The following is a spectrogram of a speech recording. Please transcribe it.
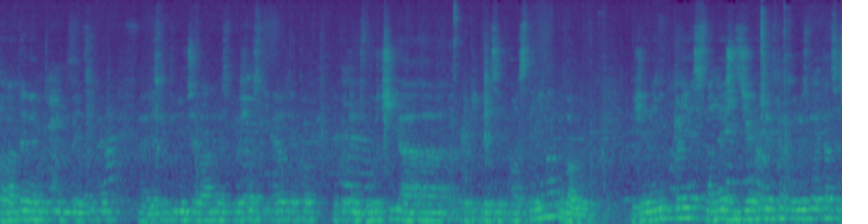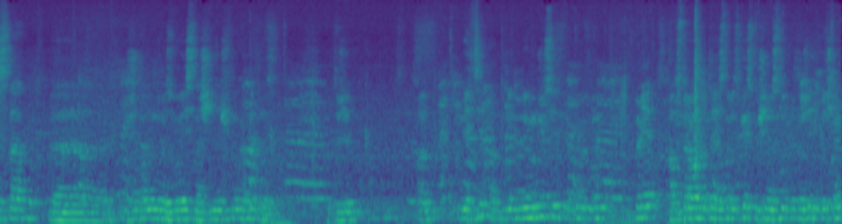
tanatem jako tím principem eh, destruktivním převládne ve společnosti erot jako, jako ten tvůrčí a, a, princip, ale stejně mám obavu, že není úplně snadné říct, že jako v komunismu je ta cesta e, že tam rozvoji snažší než v tom kapitalismu. Protože nechci, nemůžu si úplně abstrahovat do té historické zkušenosti, protože i když ten,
